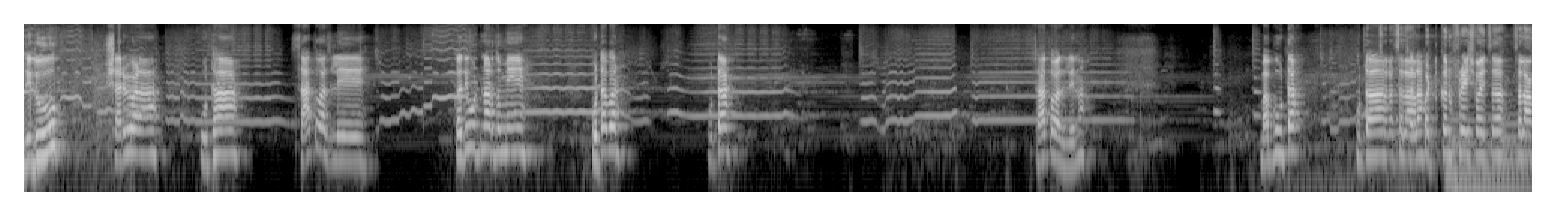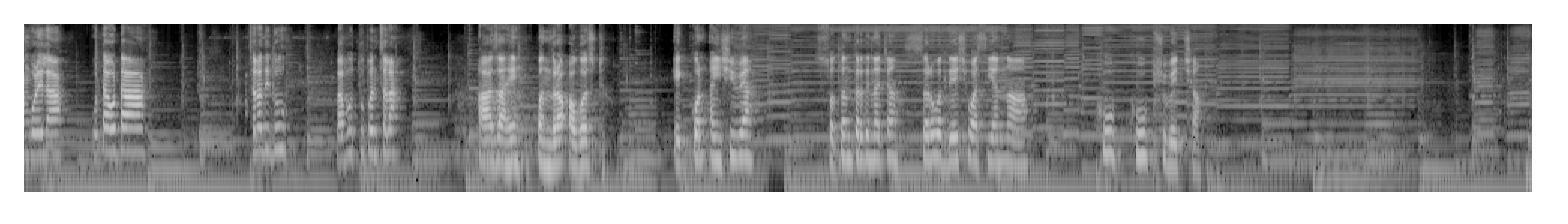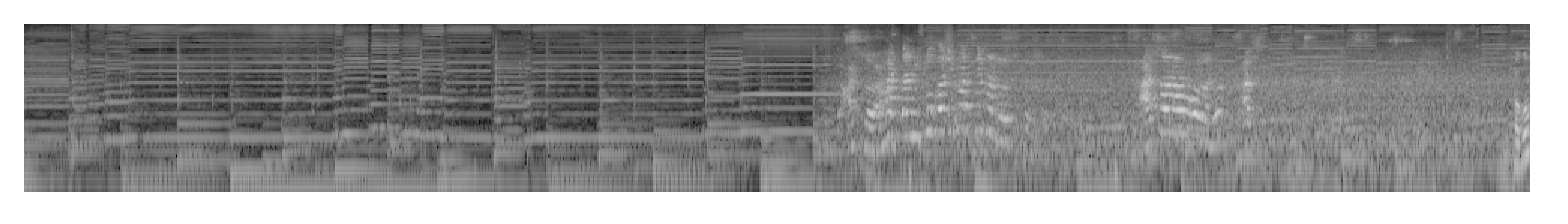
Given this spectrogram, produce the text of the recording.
दिदू शार्वीवाळा उठा. सात वाजले. कधी उठणार तुम्ही? उठा बर. उठा. सात वाजले ना? बाबू उठा. उठा. चला चला पटकन फ्रेश व्हायचं. चला आंघोळीला. उठा उठा. चला दिदू. बाबू तू पण चला. आज आहे पंधरा ऑगस्ट. एकोणऐंशीव्या स्वतंत्र दिनाच्या सर्व देशवासियांना खूप खूप शुभेच्छा. हाताने तू कशी करते बघू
